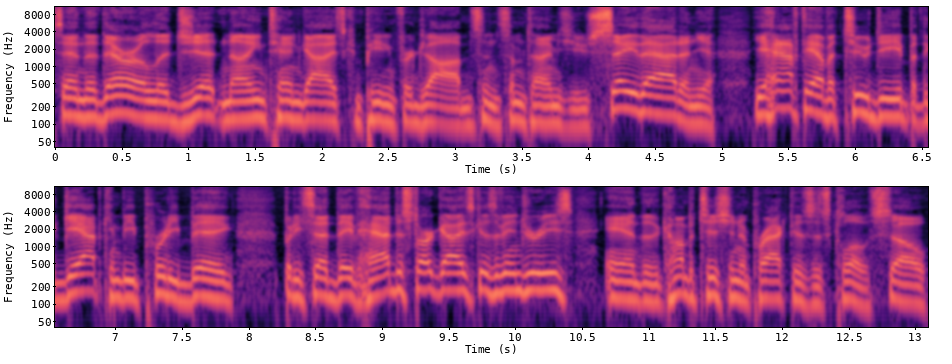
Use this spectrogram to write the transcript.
saying that there are legit nine, ten guys competing for jobs. And sometimes you say that and you, you have to have a two deep, but the gap can be pretty big. But he said they've had to start guys because of injuries and the competition in practice is close. So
